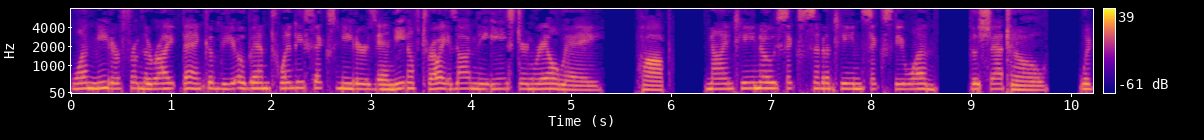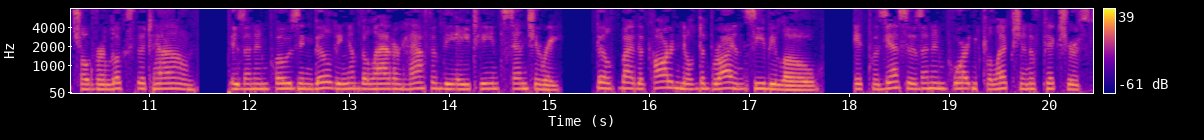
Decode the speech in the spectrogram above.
one meter from the right bank of the Aube and 26 meters NE of Troyes on the Eastern Railway. Pop, 1906-1761. The chateau, which overlooks the town, is an imposing building of the latter half of the 18th century, built by the Cardinal de Brion Below. It possesses an important collection of pictures,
